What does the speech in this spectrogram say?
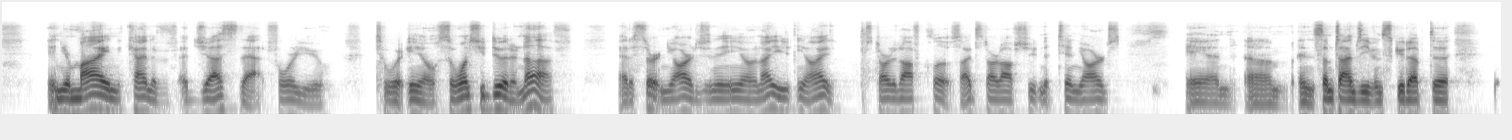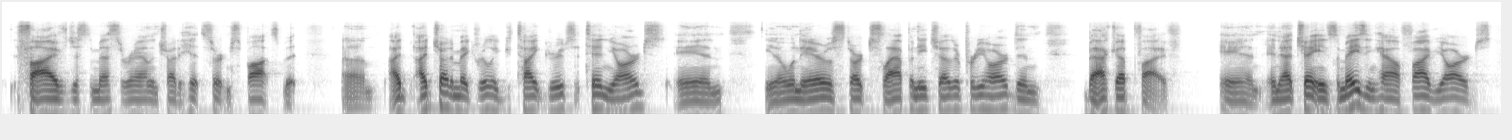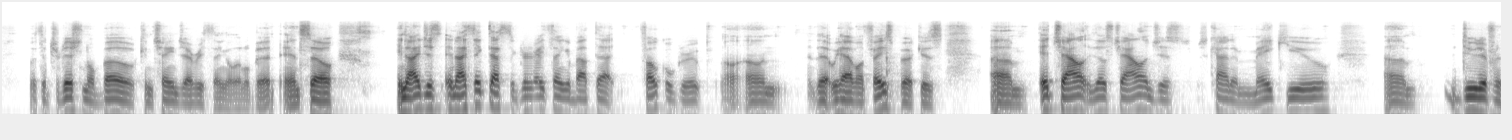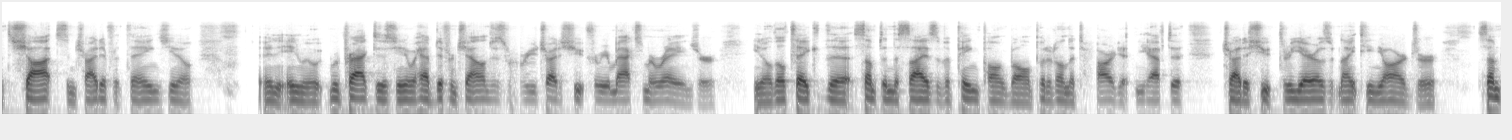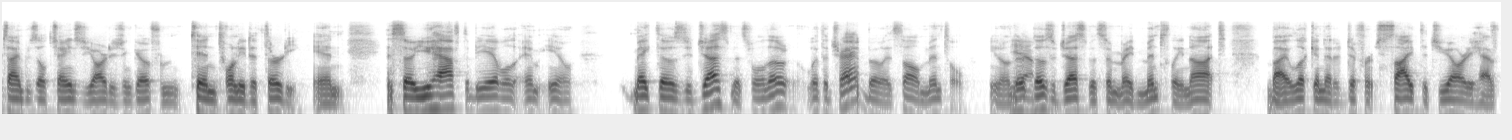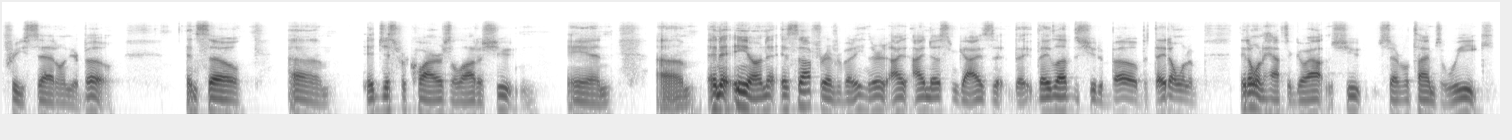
and your mind kind of adjusts that for you to where you know so once you do it enough at a certain yardage and you know and i you know i started off close i'd start off shooting at 10 yards and um, and sometimes even scoot up to five just to mess around and try to hit certain spots but um, I'd, I'd try to make really tight groups at 10 yards and you know, when the arrows start slapping each other pretty hard, then back up five. And and that change it's amazing how five yards with a traditional bow can change everything a little bit. And so, and I just and I think that's the great thing about that focal group on that we have on Facebook is um, it challenge those challenges kind of make you um, do different shots and try different things. You know, and, and we practice, you know, we have different challenges where you try to shoot from your maximum range or, you know they'll take the something the size of a ping pong ball and put it on the target and you have to try to shoot three arrows at 19 yards or sometimes they'll change the yardage and go from 10 20 to 30 and and so you have to be able to you know make those adjustments well though with a trad bow it's all mental you know yeah. those adjustments are made mentally not by looking at a different sight that you already have preset on your bow and so um, it just requires a lot of shooting and um, and it, you know, and it's not for everybody. There, I, I know some guys that they, they love to shoot a bow, but they don't want to they don't want to have to go out and shoot several times a week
